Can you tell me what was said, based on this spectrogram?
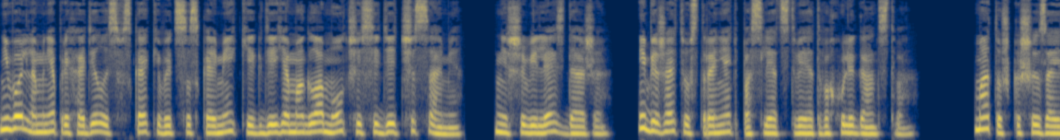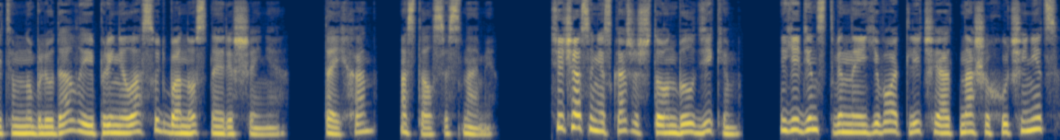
Невольно мне приходилось вскакивать со скамейки, где я могла молча сидеть часами, не шевелясь даже, и бежать устранять последствия этого хулиганства. Матушка Ши за этим наблюдала и приняла судьбоносное решение. Тайхан остался с нами. Сейчас и не скажешь, что он был диким. Единственное его отличие от наших учениц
